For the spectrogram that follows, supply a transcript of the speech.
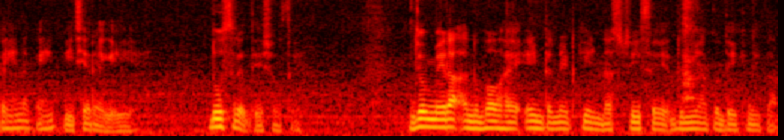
कहीं ना कहीं पीछे रह गई है, दूसरे देशों से। जो मेरा अनुभव है इंटरनेट की इंडस्ट्री से, दुनिया को देखने का,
